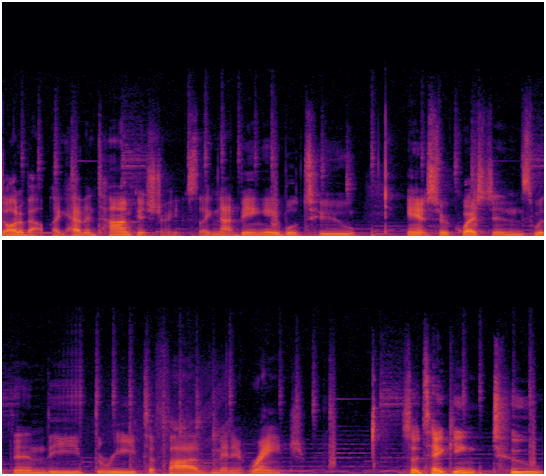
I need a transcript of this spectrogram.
thought about, like having time constraints, like not being able to answer questions within the three to five minute range. So taking two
